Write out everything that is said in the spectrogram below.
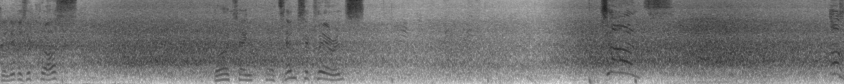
Delivers across. Boateng attempts a clearance. Chance! Oh,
